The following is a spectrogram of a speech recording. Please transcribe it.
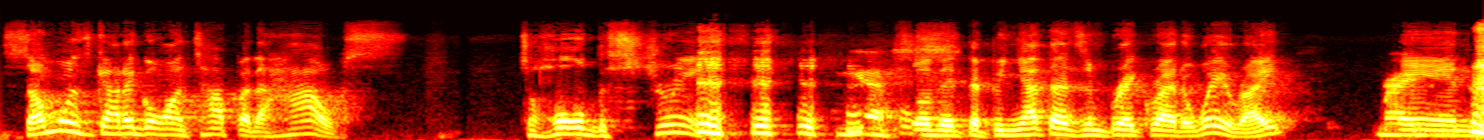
Someone's got to go on top of the house to hold the string Yes. so that the piñata doesn't break right away, right? Right. And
